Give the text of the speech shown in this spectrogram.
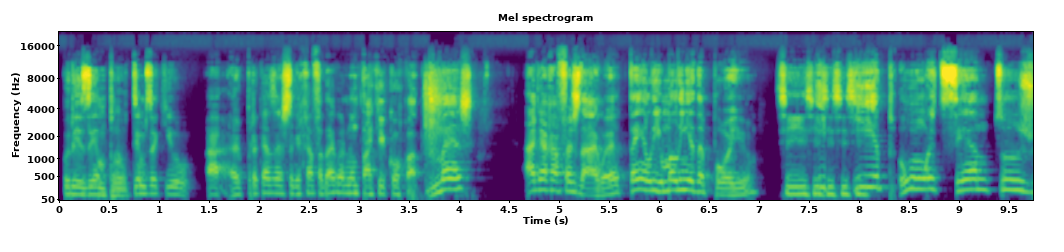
por exemplo, temos aqui o. Ah, por acaso esta garrafa de água não está aqui com o copo, mas há garrafas de água, tem ali uma linha de apoio. Sim, sim, e, sim, sim, sim. E um 800,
